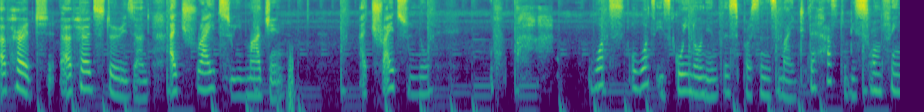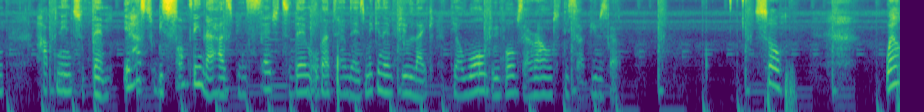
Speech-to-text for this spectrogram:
I've heard I've heard stories and I try to imagine. I try to know what what is going on in this person's mind. There has to be something happening to them. It has to be something that has been said to them over time that is making them feel like their world revolves around this abuser. So, well,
